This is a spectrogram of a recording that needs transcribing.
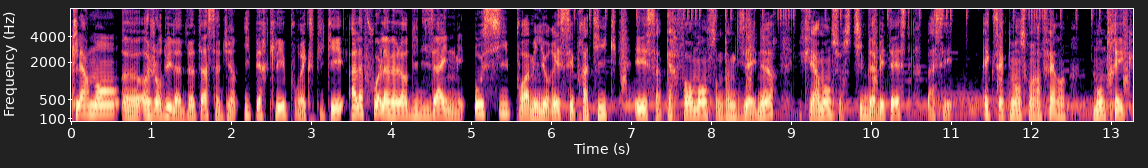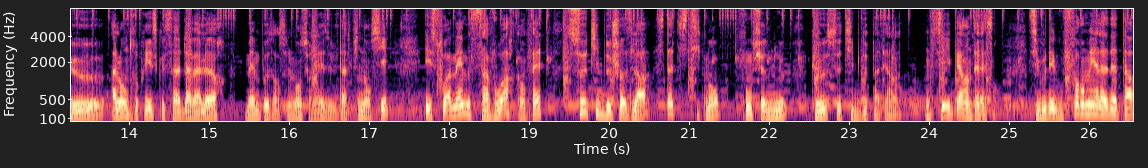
Clairement, euh, aujourd'hui, la data, ça devient hyper clé pour expliquer à la fois la valeur du design, mais aussi pour améliorer ses pratiques et sa performance en tant que designer. Clairement, sur ce type d'AB test, bah, c'est exactement ce qu'on va faire. Hein. Montrer que à l'entreprise que ça a de la valeur, même potentiellement sur les résultats financiers, et soi-même savoir qu'en fait, ce type de choses-là, statistiquement, fonctionne mieux que ce type de pattern. C'est hyper intéressant. Si vous voulez vous former à la data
